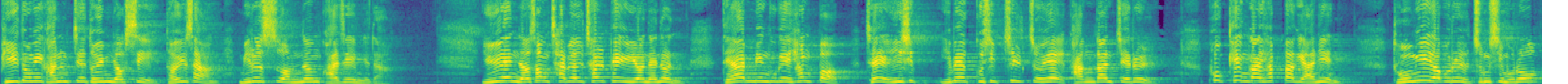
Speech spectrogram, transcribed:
비동의 가늠죄 도입 역시 더 이상 미룰 수 없는 과제입니다. 유엔 여성차별철폐위원회는 대한민국의 형법 제297조의 강간죄를 폭행과 협박이 아닌 동의 여부를 중심으로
